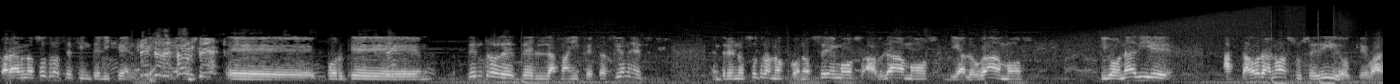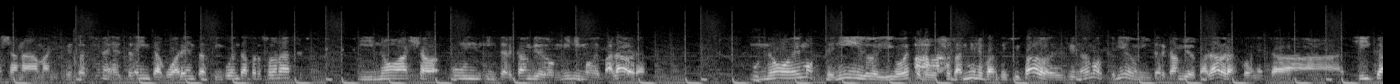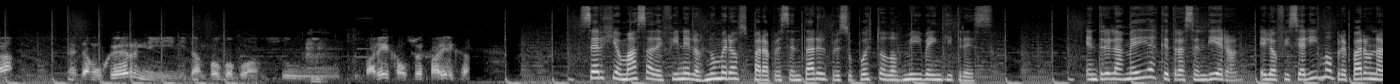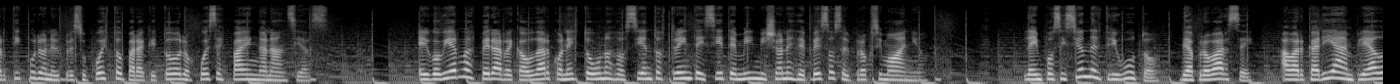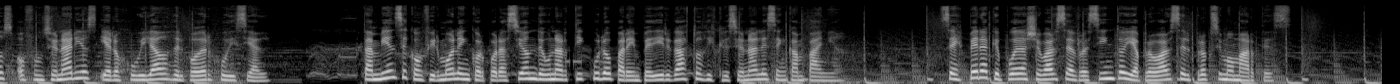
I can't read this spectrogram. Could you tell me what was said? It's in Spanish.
Para nosotros es inteligencia. Eh, porque dentro de, las manifestaciones, entre nosotros nos conocemos, hablamos, dialogamos. Digo, nadie, hasta ahora no ha sucedido que vayan a manifestaciones de 30, 40, 50 personas y no haya un intercambio mínimo de palabras. No hemos tenido, y digo esto porque yo también he participado, es decir, no hemos tenido un intercambio de palabras con esta chica, con esta mujer, ni, ni tampoco con su, su pareja o su expareja. Sergio Massa define los números para presentar el presupuesto 2023. Entre las medidas que trascendieron, el oficialismo prepara un artículo en el presupuesto para que todos los jueces paguen ganancias. El gobierno espera recaudar con esto unos 237 mil millones de pesos el próximo año. La imposición del tributo, de aprobarse, abarcaría a empleados o funcionarios y a los jubilados del Poder Judicial. También se confirmó la incorporación de un artículo para impedir gastos discrecionales en campaña. Se espera que pueda llevarse al recinto y aprobarse el próximo martes.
